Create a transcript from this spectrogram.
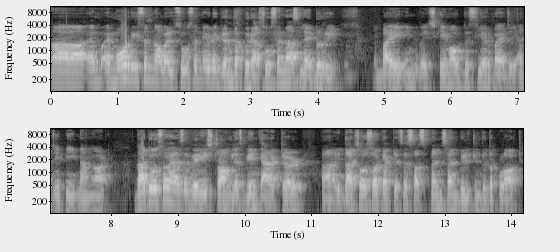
Uh, a, a more recent novel Susanade Grandapura Susanna's Library by in which came out this year by Ajay, Ajay P. That also has a very strong lesbian character. Uh, that's also kept as a suspense and built into the plot.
